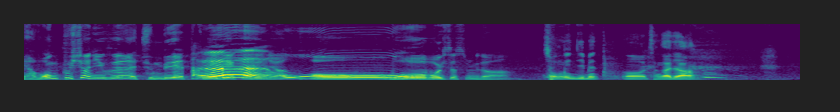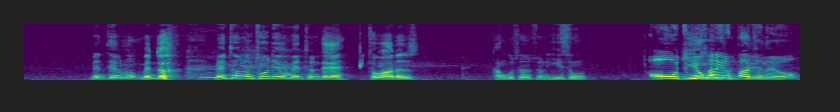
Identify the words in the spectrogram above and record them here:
야, 원쿠션 이후에 준비해 딱 네. 얘기했거든요. 오. 오, 멋있었습니다. 송민지 멘, 어, 참가자. 멘토는 멘토 멘토는 조재호 멘토인데 좋아하는 당구 선수는 이승. 오, 저 사이로. 빠지네요.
